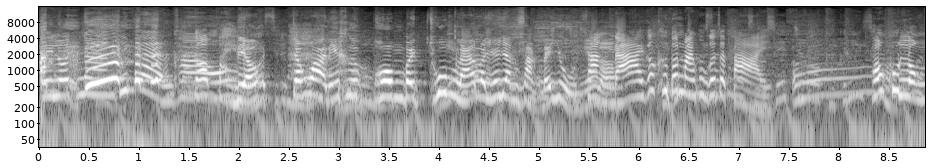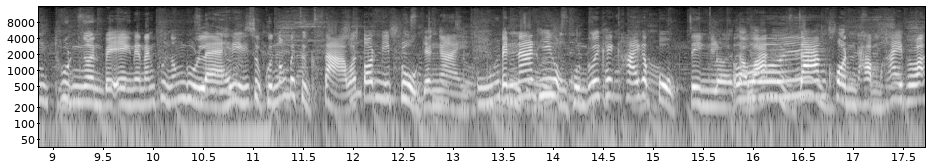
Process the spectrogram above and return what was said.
ไปรดน้ำที่แผงเขาำก็ไปเดี๋ยว จังหวะนี้คือพรมไปชุ่มแล้วเราก็ยังสั่งได้อยู่เนี่ยสั่งเหรอ ได้ก็คือต้นไม้คุณก็จะตาย เพราะคุณลงทุนเงินไปเองดังนั้น คุณต้องดูแลให้ดีที่สุดคุณต้องไปศึกษาว่าต้นนี้ปลูกยังไง เป็นหน้าที่ของคุณด้วยคล้าย ๆ กับปลูกจริงเลย แต่ว่าโอ้ยจ้างคนทำให้เพราะว่า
